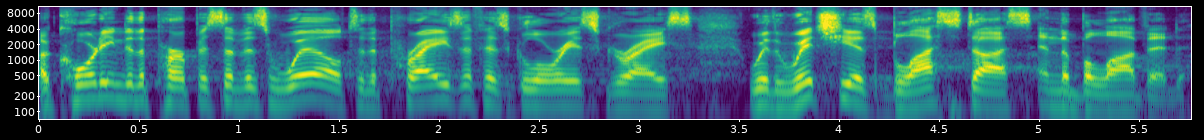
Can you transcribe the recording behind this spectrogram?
according to the purpose of his will, to the praise of his glorious grace, with which he has blessed us in the beloved.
